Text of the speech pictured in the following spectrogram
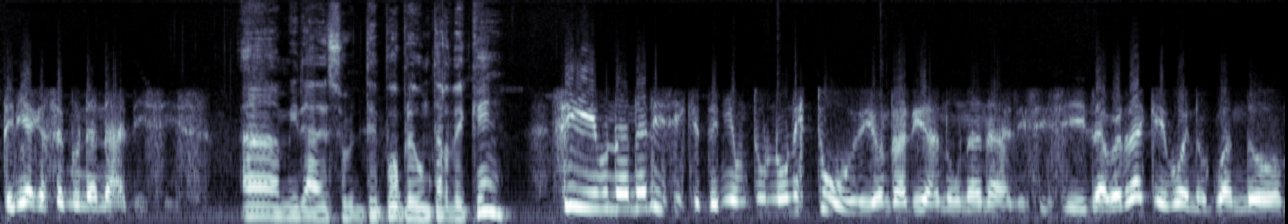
tenía que hacerme un análisis. Ah, mira, ¿te puedo preguntar de qué? Sí, un análisis que tenía un turno, un estudio en realidad, no un análisis. Y la verdad que, bueno, cuando...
